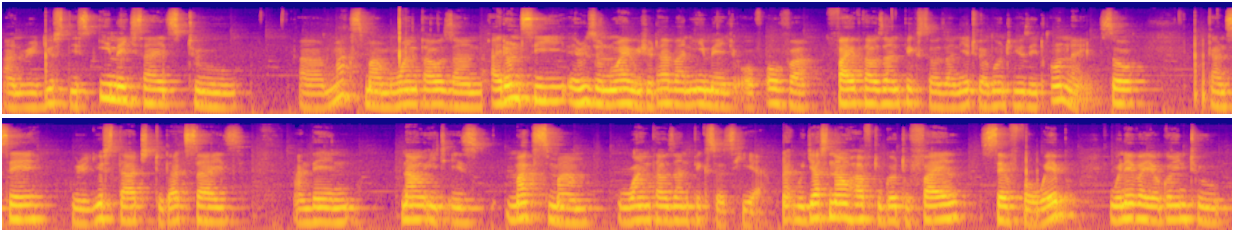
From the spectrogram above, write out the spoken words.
and reduce this image size to uh, maximum 1000 I don't see a reason why we should have an image of over 5000 pixels and yet we are going to use it online. So you can say we reduce that to that size and then now it is maximum 1000 pixels here. We just now have to go to file save for web. Whenever you're going to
